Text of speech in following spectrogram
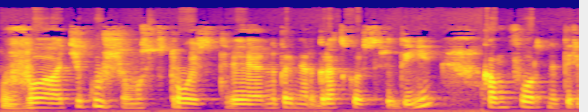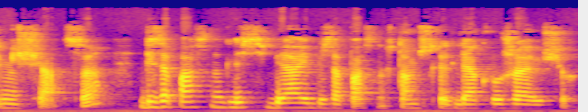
в текущем устройстве, например, городской среды, комфортно перемещаться – безопасно для себя и безопасно в том числе для окружающих.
